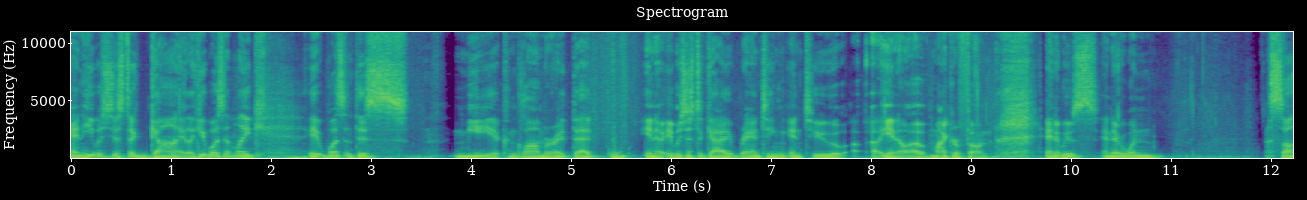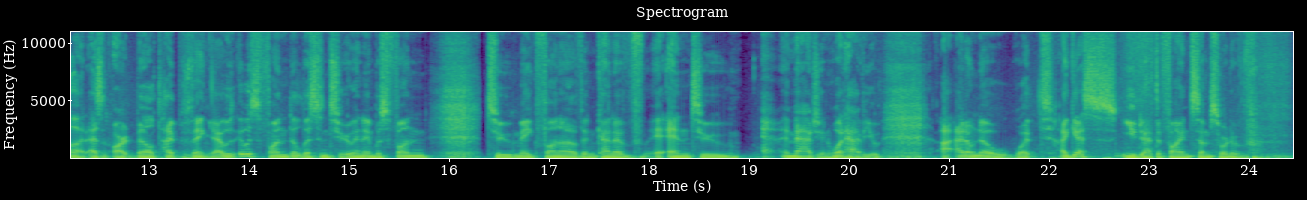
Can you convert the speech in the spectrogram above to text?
and he was just a guy. Like it wasn't like it wasn't this media conglomerate that you know it was just a guy ranting into uh, you know a microphone and it was and everyone saw it as an Art Bell type of thing. Yeah, it was it was fun to listen to, and it was fun to make fun of, and kind of and to imagine what have you. I, I don't know what. I guess you'd have to find some sort of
